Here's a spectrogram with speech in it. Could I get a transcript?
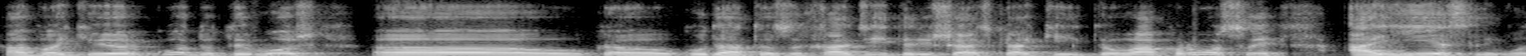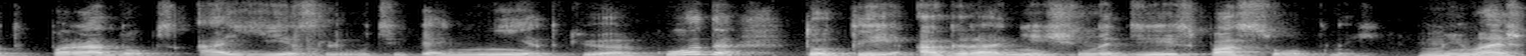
а по QR-коду ты можешь э, куда-то заходить, решать какие-то вопросы, а если, вот парадокс, а если у тебя нет QR-кода, то ты ограниченно дееспособный. Угу. Понимаешь?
